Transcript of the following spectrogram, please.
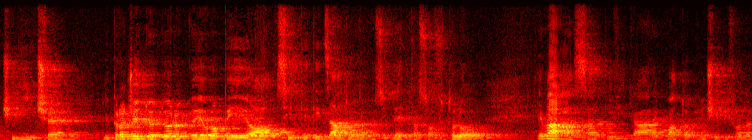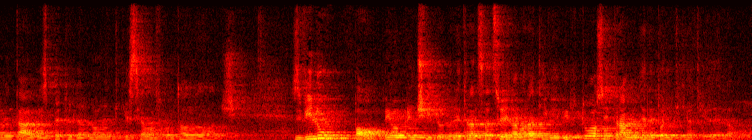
ci dice, il progetto europeo sintetizzato nella cosiddetta soft law, che va a santificare quattro principi fondamentali rispetto agli argomenti che stiamo affrontando oggi. Sviluppo, primo principio, delle transazioni lavorative virtuose tramite le politiche attive del lavoro.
